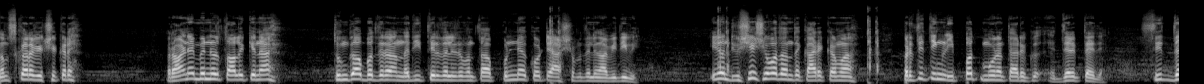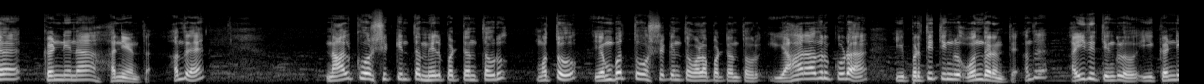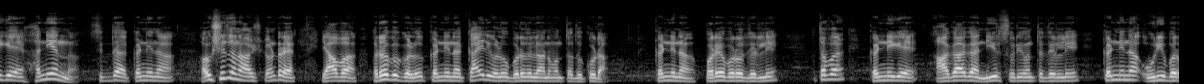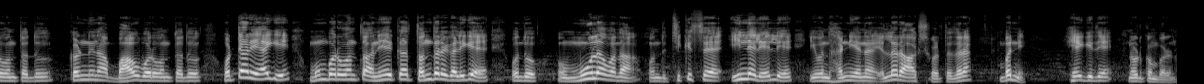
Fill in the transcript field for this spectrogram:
ನಮಸ್ಕಾರ ವೀಕ್ಷಕರೇ. ರಾಣೆಬೆನ್ನೂರು ತಾಲೂಕಿನ ತುಂಗಭದ್ರಾ ನದಿ ತೀರದಲ್ಲಿರುವಂಥ ಪುಣ್ಯಕೋಟೆ ಆಶ್ರಮದಲ್ಲಿ ನಾವಿದ್ದೀವಿ. ಇದೊಂದು ವಿಶೇಷವಾದಂಥ ಕಾರ್ಯಕ್ರಮ ಪ್ರತಿ ತಿಂಗಳು ಇಪ್ಪತ್ತ್ಮೂರನೇ ತಾರೀಕು ಜರುಗ್ತಾ ಇದೆ. ಸಿದ್ಧ, ಕಣ್ಣಿನ, ಹನಿ ಅಂತ. ಅಂದರೆ ನಾಲ್ಕು ವರ್ಷಕ್ಕಿಂತ ಮೇಲ್ಪಟ್ಟಂಥವರು ಮತ್ತು ಎಂಬತ್ತು ವರ್ಷಕ್ಕಿಂತ ಒಳಪಟ್ಟಂಥವ್ರು ಯಾರಾದರೂ ಕೂಡ ಈ ಪ್ರತಿ ತಿಂಗಳು ಒಂದರಂತೆ. ಅಂದರೆ ಐದು ತಿಂಗಳು ಈ ಕಣ್ಣಿಗೆ ಹನಿಯನ್ನು, ಸಿದ್ಧ ಕಣ್ಣಿನ ಔಷಧನ ಹಾಕಿಸ್ಕೊಂಡ್ರೆ ಯಾವ ರೋಗಗಳು, ಕಣ್ಣಿನ ಕಾಯಿಲೆಗಳು ಬರೋದಿಲ್ಲ ಅನ್ನುವಂಥದ್ದು ಕೂಡ. ಕಣ್ಣಿನ ಪೊರೆ ಬರೋದಿರಲಿ ಅಥವಾ ಕಣ್ಣಿಗೆ ಆಗಾಗ ನೀರು ಸುರಿಯುವಂಥದ್ದಿರಲಿ, ಕಣ್ಣಿನ ಉರಿ ಬರುವಂಥದ್ದು, ಕಣ್ಣಿನ ಬಾವು ಬರುವಂಥದ್ದು, ಒಟ್ಟಾರೆಯಾಗಿ ಮುಂಬರುವಂಥ ಅನೇಕ ತೊಂದರೆಗಳಿಗೆ ಒಂದು ಮೂಲವಾದ ಒಂದು ಚಿಕಿತ್ಸೆ ಹಿನ್ನೆಲೆಯಲ್ಲಿ ಈ ಒಂದು ಹಣ್ಣಿಯನ್ನು ಎಲ್ಲರೂ ಹಾಕ್ಸ್ಕೊಳ್ತಿದ್ದಾರೆ ಬನ್ನಿ, ಹೇಗಿದೆ ನೋಡ್ಕೊಂಬರೋಣ.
